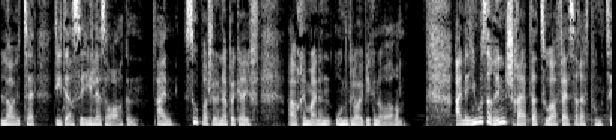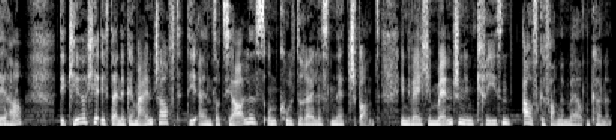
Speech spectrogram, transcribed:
Leute, die der Seele sorgen. Ein superschöner Begriff, auch in meinen ungläubigen Ohren. Eine Userin schreibt dazu auf srf.ch, die Kirche ist eine Gemeinschaft, die ein soziales und kulturelles Netz spannt, in welchem Menschen in Krisen aufgefangen werden können.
